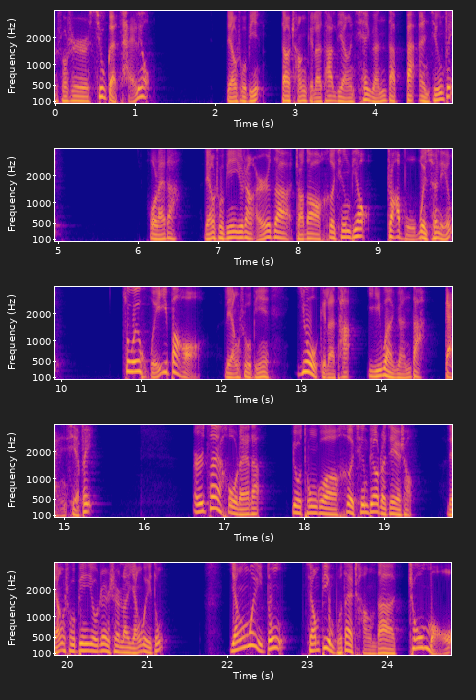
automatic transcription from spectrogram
说是修改材料。梁树斌当场给了他两千元的办案经费。后来的梁树斌又让儿子找到贺清彪抓捕魏存玲，作为回报，梁树斌又给了他一万元的感谢费。而再后来的，又通过贺清彪的介绍，梁树斌又认识了杨卫东。杨卫东将并不在场的周某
